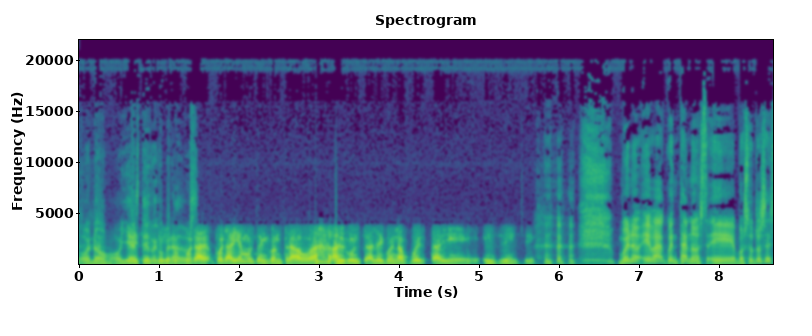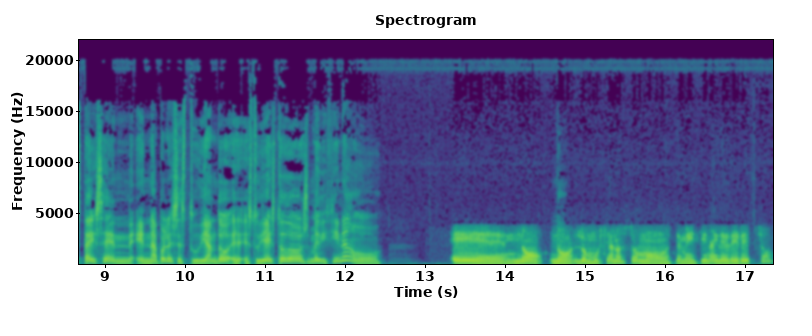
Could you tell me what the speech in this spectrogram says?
¿o no? O ya Sí, estoy sí, sí, recuperado. por, ahí, por ahí hemos encontrado a- algún chaleco en la puerta y, y sí, sí. Bueno, Eva, cuéntanos, eh, ¿vosotros estáis en, en Nápoles estudiando, eh, ¿estudiáis todos medicina o...? Eh, no, No. no, los murcianos somos de medicina y de derecho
